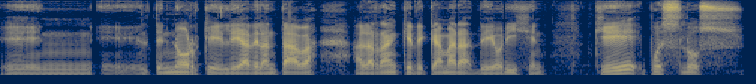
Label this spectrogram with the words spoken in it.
en eh, el tenor que le adelantaba al arranque de Cámara de Origen, que pues los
